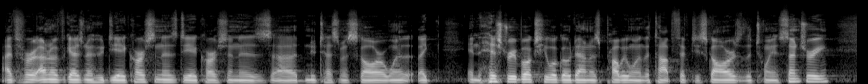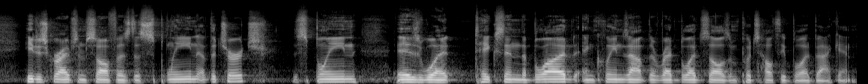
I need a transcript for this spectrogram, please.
I've heard. I don't know if you guys know who D.A. Carson is. D.A. Carson is a New Testament scholar. One the, like in the history books, he will go down as probably one of the top 50 scholars of the 20th century. He describes himself as the spleen of the church. The spleen is what takes in the blood and cleans out the red blood cells and puts healthy blood back in.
